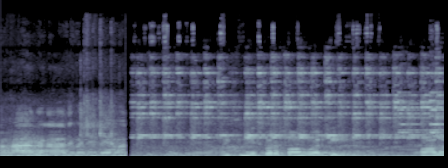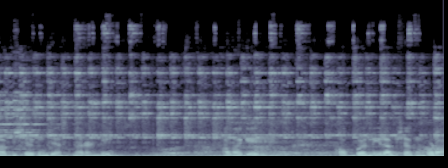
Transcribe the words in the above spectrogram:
మహాగణాధిపతి దేవ విఘ్నేశ్వర స్వామివారికి పాలాభిషేకం చేస్తున్నారండి అలాగే కొబ్బరి నీళ్ళ అభిషేకం కూడా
